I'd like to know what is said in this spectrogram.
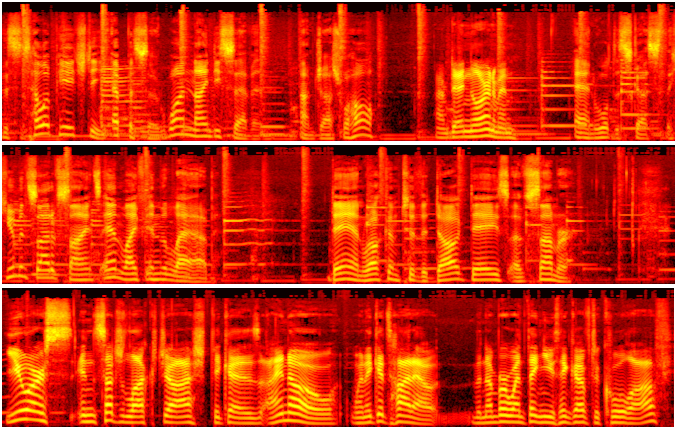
This is Hello PhD, episode 197. I'm Joshua Hall, I'm Daniel Arneman. and we'll discuss the human side of science and life in the lab. Dan, welcome to the dog days of summer. You are in such luck, Josh, because I know when it gets hot out, the number one thing you think of to cool off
